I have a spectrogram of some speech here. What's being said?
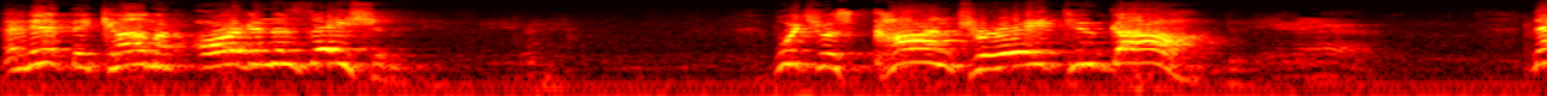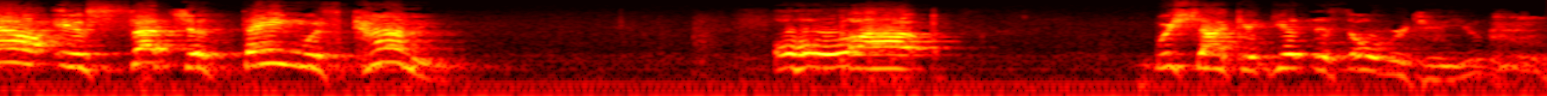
And it become an organization which was contrary to God. Now, if such a thing was coming, oh, I wish I could get this over to you.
